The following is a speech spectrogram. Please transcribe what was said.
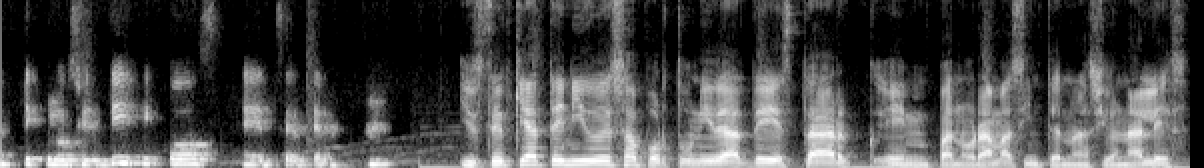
artículos científicos, etcétera. Y usted que ha tenido esa oportunidad de estar en panoramas internacionales,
